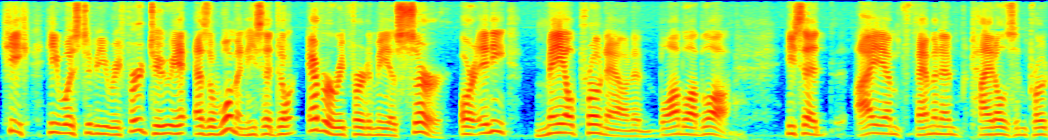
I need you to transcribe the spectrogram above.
he he was to be referred to as a woman. He said, "Don't ever refer to me as sir or any male pronoun and blah blah blah." He said, "I am feminine titles and pro,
